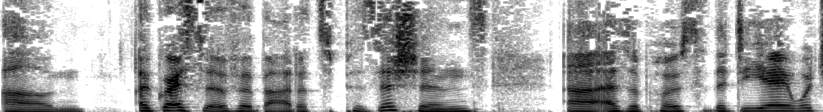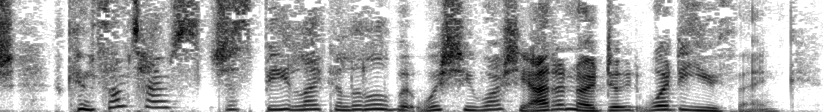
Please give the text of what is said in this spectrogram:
um, aggressive about its positions uh, as opposed to the DA, which can sometimes just be like a little bit wishy-washy. I don't know. Do, what do you think?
